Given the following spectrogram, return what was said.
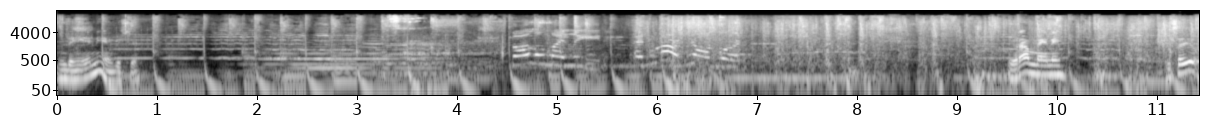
mending ini ya guys ya? Follow my lead and march onward. Rame nih. Bisa yuk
